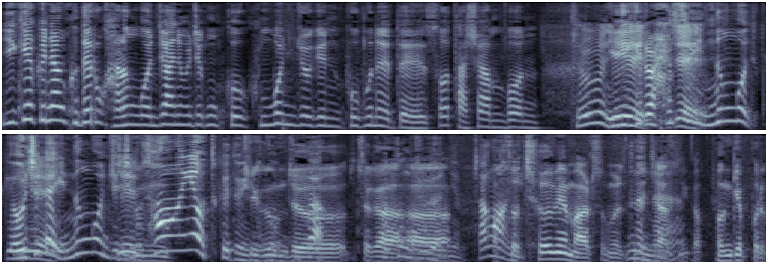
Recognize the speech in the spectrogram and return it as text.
이게 그냥 그대로 가는 건지 아니면 지금 그 근본적인 부분에 대해서 다시 한번 얘기를 할 수 있는 건 여지가 예. 있는 건지 지금 예. 상황이 어떻게 되어 있는 지금 저 제가 아. 앞서 처음에 말씀을 드렸지 네네. 않습니까? 번개불에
